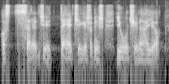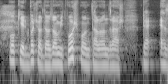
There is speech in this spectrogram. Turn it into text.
azt szerencsét, tehetségesen és jól csinálja. Oké, bocsánat, de az, amit most mondtál, András, de ez,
